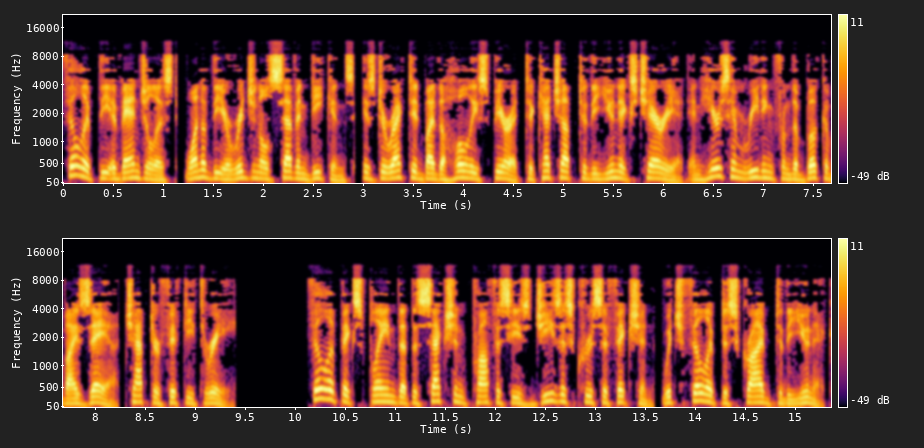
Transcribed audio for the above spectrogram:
Philip the Evangelist, one of the original seven deacons, is directed by the Holy Spirit to catch up to the eunuch's chariot and hears him reading from the book of Isaiah chapter 53. Philip explained that the section prophesies Jesus' crucifixion, which Philip described to the eunuch.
